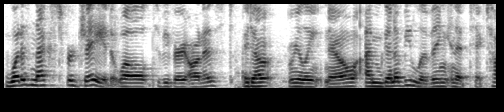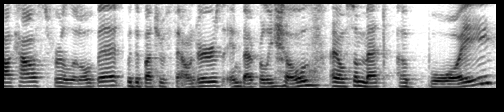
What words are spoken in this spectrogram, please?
What is next for Jade? Well, to be very honest, I don't really know. I'm gonna be living in a TikTok house for a little bit with a bunch of founders in Beverly Hills. I also met a boy.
